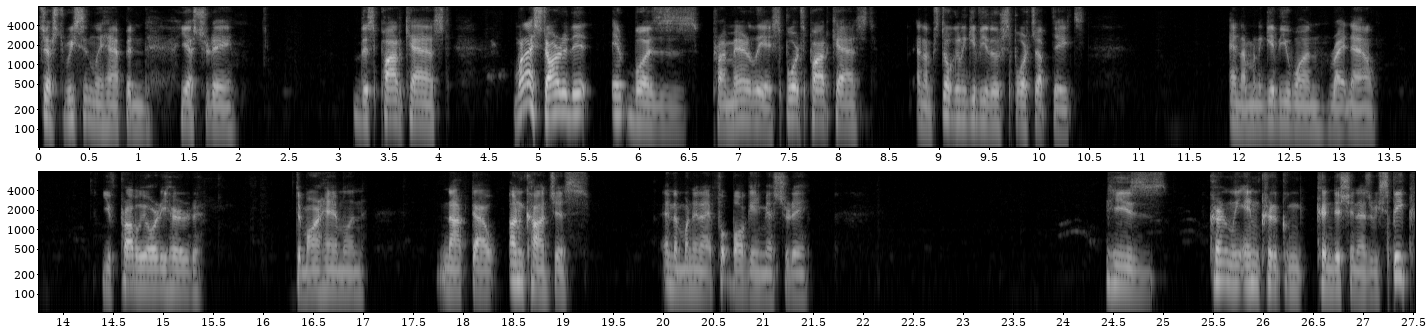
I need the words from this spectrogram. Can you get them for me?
just recently happened yesterday. This podcast, when I started it, it was primarily a sports podcast, and I'm still going to give you those sports updates. And I'm going to give you one right now. You've probably already heard Damar Hamlin knocked out unconscious in the Monday Night Football game yesterday. He's currently in critical condition as we speak,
